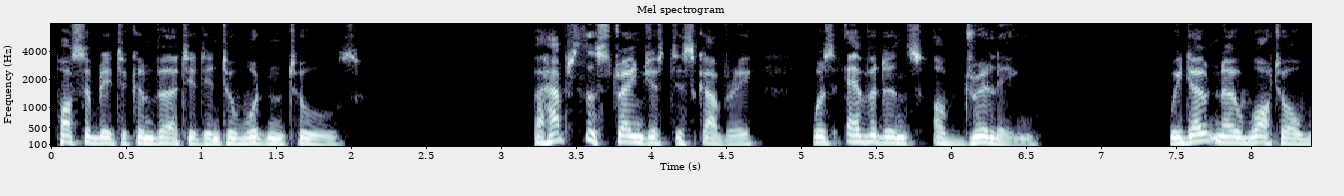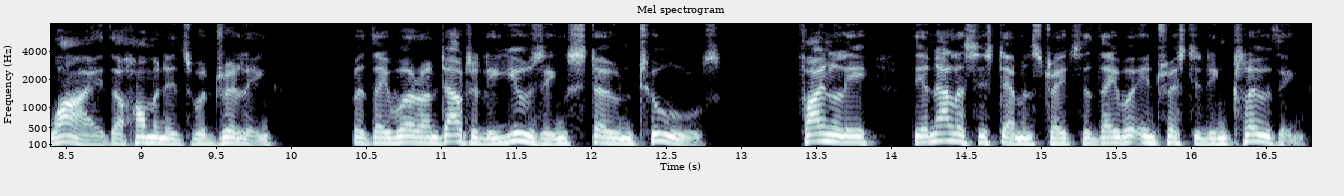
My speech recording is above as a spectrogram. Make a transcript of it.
possibly to convert it into wooden tools. Perhaps the strangest discovery was evidence of drilling. We don't know what or why the hominids were drilling, but they were undoubtedly using stone tools. Finally, the analysis demonstrates that they were interested in clothing.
